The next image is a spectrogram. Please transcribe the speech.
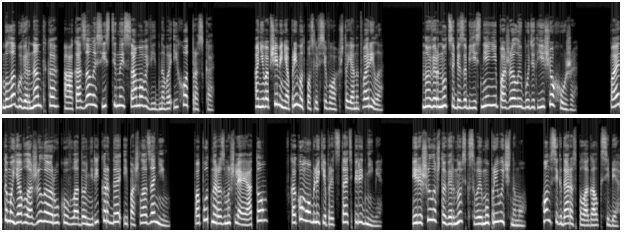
Была гувернантка, а оказалась истиной самого видного их отпрыска. Они вообще меня примут после всего, что я натворила. Но вернуться без объяснений, пожалуй, будет еще хуже. Поэтому я вложила руку в ладонь Рикарда и пошла за ним, попутно размышляя о том, в каком облике предстать перед ними и решила, что вернусь к своему привычному. Он всегда располагал к себе.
